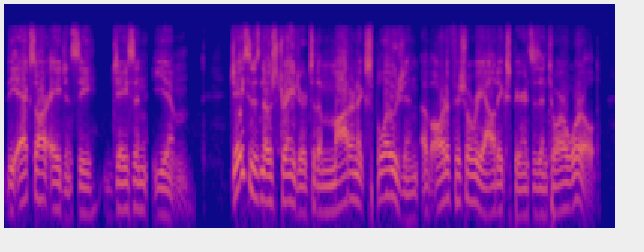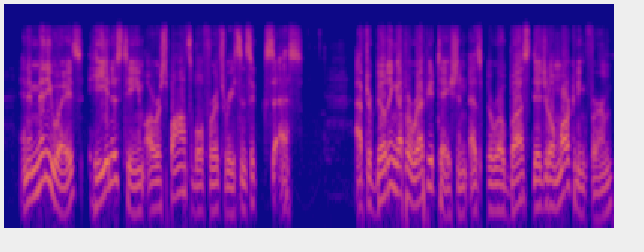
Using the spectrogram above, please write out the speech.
the XR agency, Jason Yim. Jason is no stranger to the modern explosion of artificial reality experiences into our world. And in many ways, he and his team are responsible for its recent success. After building up a reputation as a robust digital marketing firm,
